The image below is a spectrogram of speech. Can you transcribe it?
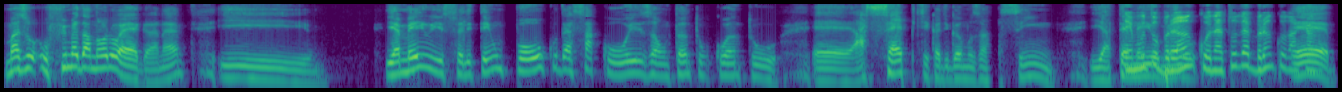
mas o, o filme é da Noruega, né? E e é meio isso, ele tem um pouco dessa coisa, um tanto quanto é, asséptica, digamos assim, e até Tem meio, muito branco, meio... né? Tudo é branco na é, casa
